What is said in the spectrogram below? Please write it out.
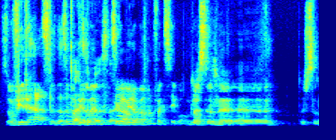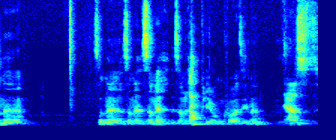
So viel dazu. Da sind wir, Bei wieder, bei, sind wir genau. wieder beim Anfangsthema. Durch so eine, äh, durch so eine, so eine, so eine, so eine, so ein Lampion quasi, ne? Ja, so,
